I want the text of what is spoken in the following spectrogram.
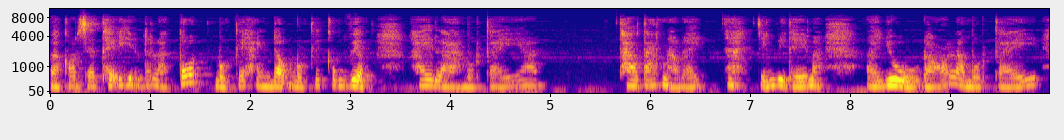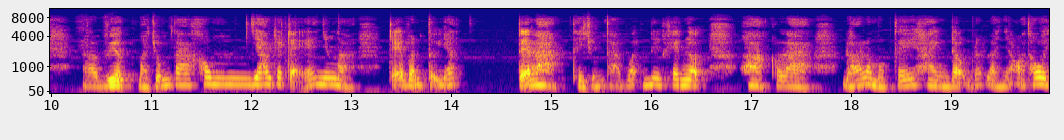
và con sẽ thể hiện rất là tốt một cái hành động một cái công việc hay là một cái à, thao tác nào đấy. À, chính vì thế mà à, dù đó là một cái à, việc mà chúng ta không giao cho trẻ nhưng mà trẻ vẫn tự giác trẻ làm thì chúng ta vẫn nên khen ngợi. Hoặc là đó là một cái hành động rất là nhỏ thôi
